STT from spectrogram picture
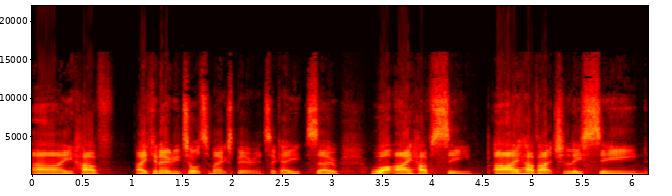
I have I can only talk to my experience, okay? So, what I have seen, I have actually seen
